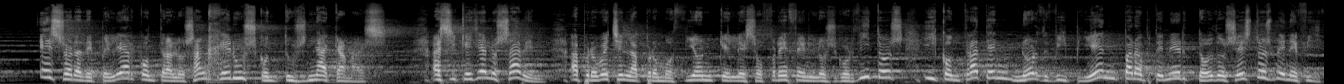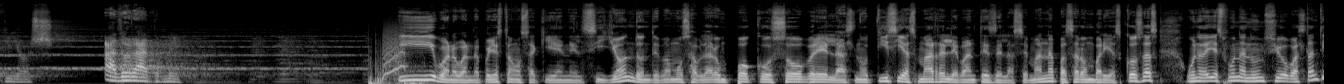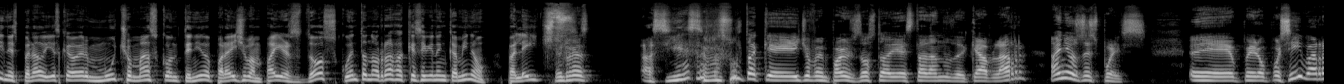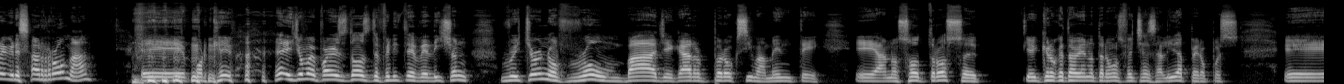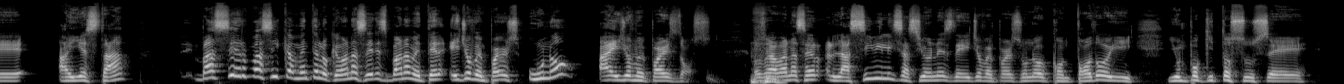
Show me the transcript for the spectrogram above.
Es hora de pelear contra los ángelus con tus nácamas. Así que ya lo saben, aprovechen la promoción que les ofrecen los gorditos y contraten NordVPN para obtener todos estos beneficios. Adoradme. Y bueno, banda, pues ya estamos aquí en el sillón donde vamos a hablar un poco sobre las noticias más relevantes de la semana. Pasaron varias cosas. Una de ellas fue un anuncio bastante inesperado y es que va a haber mucho más contenido para Age of Empires 2. Cuéntanos, Rafa, qué se viene en camino. Así es, resulta que Age of Empires 2 todavía está dando de qué hablar años después. Eh, pero pues sí, va a regresar Roma. Eh, porque Age of Empires 2 Definitive Edition Return of Rome va a llegar próximamente eh, a nosotros. Eh, creo que todavía no tenemos fecha de salida, pero pues ahí está. Va a ser básicamente lo que van a hacer es van a meter Age of Empires 1 a Age of Empires 2. O sea, van a ser las civilizaciones de Age of Empires 1 con todo y, y un poquito sus eh,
